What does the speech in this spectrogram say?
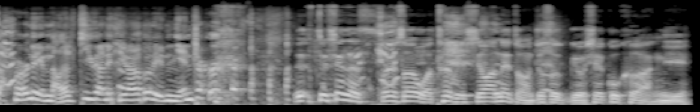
大明儿那个脑袋滴在那鱼肉丝里粘汁儿。就现在，所以说我特别希望那种，就是有些顾客，你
